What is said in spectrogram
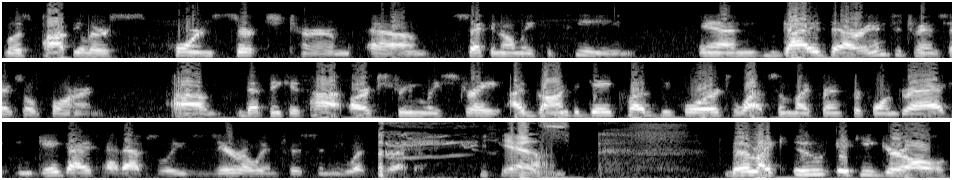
most popular porn search term, um, second only to teen. And guys that are into transsexual porn um, that think it's hot are extremely straight. I've gone to gay clubs before to watch some of my friends perform drag, and gay guys have absolutely zero interest in me whatsoever yes they're like, ooh, icky girl,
